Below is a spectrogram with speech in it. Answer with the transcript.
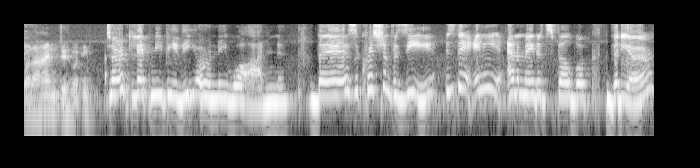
what I'm doing. Don't let me be the only one. There's a question for Z. Is there any animated spellbook video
